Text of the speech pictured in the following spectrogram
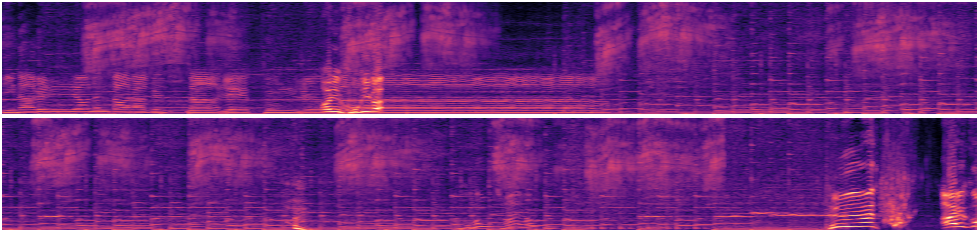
이날을 여는 가락은 나의 풍류 아니, 고기가- 흑! 아이고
